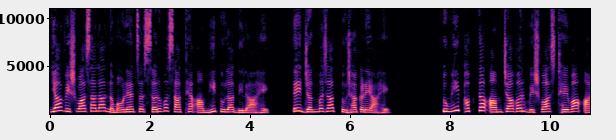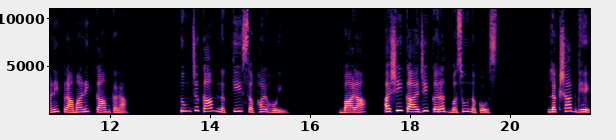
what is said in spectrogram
या विश्वासाला नमवण्याचं सर्व साध्य आम्ही तुला दिलं आहे. ते जन्मजात तुझ्याकडे आहे. तुम्ही फक्त आमच्यावर विश्वास ठेवा आणि प्रामाणिक काम करा. तुमचं काम नक्की सफळ होईल. बाळा अशी काळजी करत बसू नकोस. लक्षात घे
